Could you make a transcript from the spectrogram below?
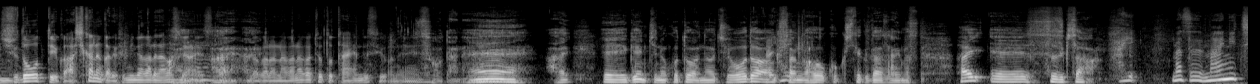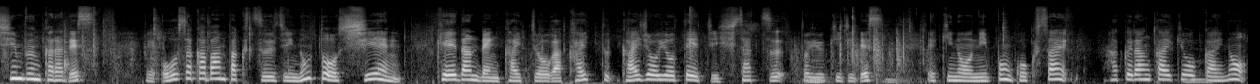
手動っていうか足かなんかで踏みながら流すじゃないですか、だからなかなかちょっと大変ですよね。そうだね、はい、えー、現地のことは後ほど青木さんが報告してくださいます。はい、はい、えー、鈴木さん。はい、まず毎日新聞からです。え大阪万博通じ能登支援経団連会長が会会場予定地視察という記事です。うん。うん、え昨日日本国際博覧会協会の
